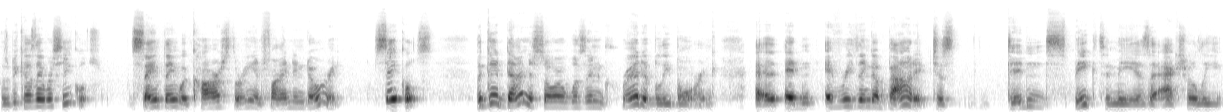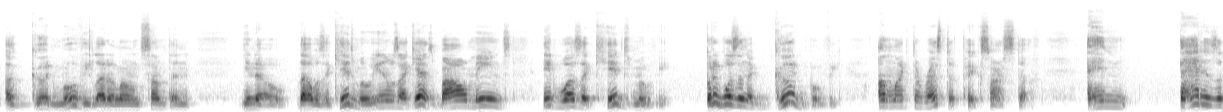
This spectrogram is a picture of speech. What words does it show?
was because they were sequels. Same thing with Cars 3 and Finding Dory sequels. The Good Dinosaur was incredibly boring and, and everything about it just didn't speak to me as actually a good movie, let alone something, you know, that was a kids movie. And it was like, yes, by all means, it was a kids movie, but it wasn't a good movie, unlike the rest of Pixar stuff. And that is a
